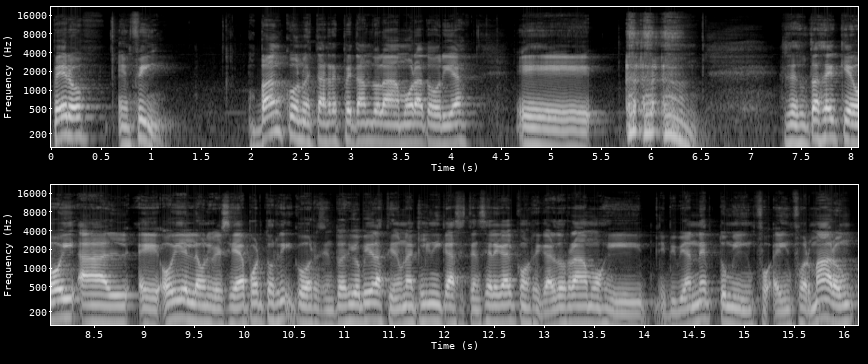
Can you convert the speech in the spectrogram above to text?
Pero, en fin, bancos no están respetando la moratoria. Eh, resulta ser que hoy, al, eh, hoy en la Universidad de Puerto Rico, recinto de Río Piedras, tiene una clínica de asistencia legal con Ricardo Ramos y, Vivian Neptun e informaron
